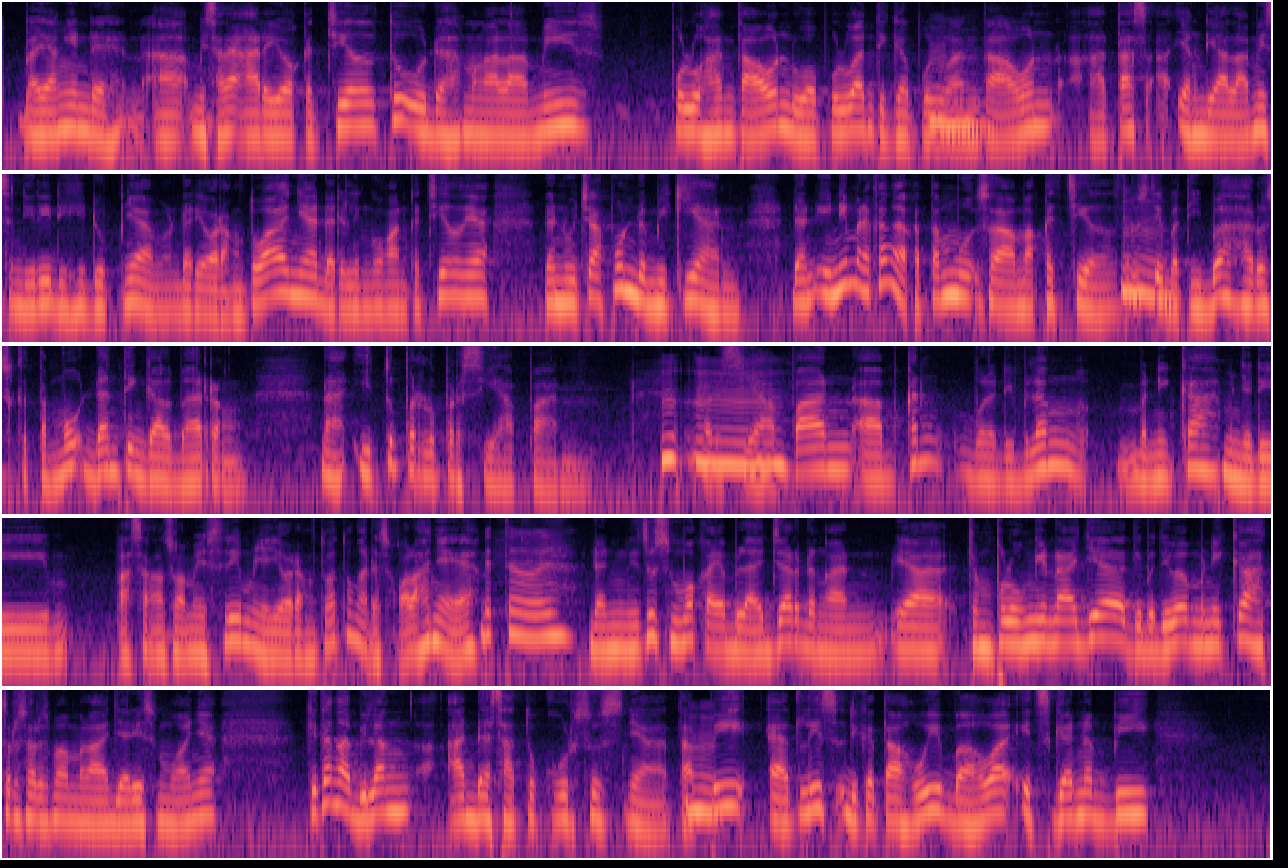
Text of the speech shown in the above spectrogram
bayangin deh, uh, misalnya Aryo kecil tuh udah mengalami puluhan tahun, 20-an, 30-an Hmm. tahun atas yang dialami sendiri di hidupnya dari orang tuanya, dari lingkungan kecilnya dan Nuca pun demikian. Dan ini mereka nggak ketemu selama kecil, terus Hmm. tiba-tiba harus ketemu dan tinggal bareng. Nah, itu perlu persiapan. Mm-mm. Persiapan uh, kan boleh dibilang menikah menjadi pasangan suami istri menjadi orang tua tuh nggak ada sekolahnya ya. Betul. Dan itu semua kayak belajar dengan ya cemplungin aja tiba-tiba menikah terus harus mempelajari semuanya. Kita nggak bilang ada satu kursusnya, tapi at least diketahui bahwa it's gonna be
